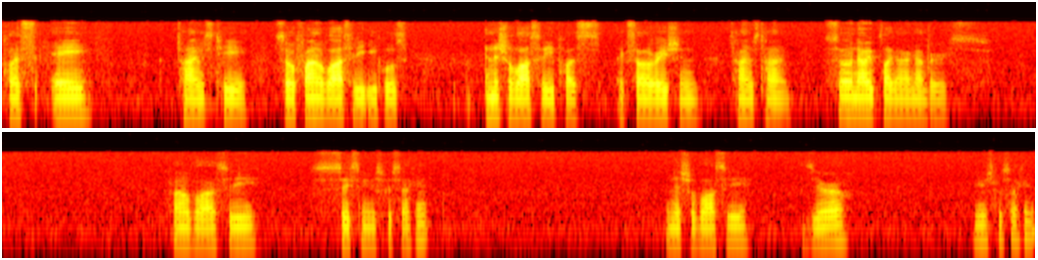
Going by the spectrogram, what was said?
plus A times T. So final velocity equals initial velocity plus acceleration times time. So now we plug in our numbers. Final velocity 6 meters per second. Initial velocity 0 meters per second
